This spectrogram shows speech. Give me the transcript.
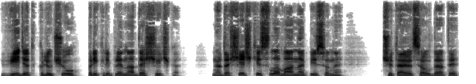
Видят, к ключу прикреплена дощечка. На дощечке слова написаны. Читают солдаты.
